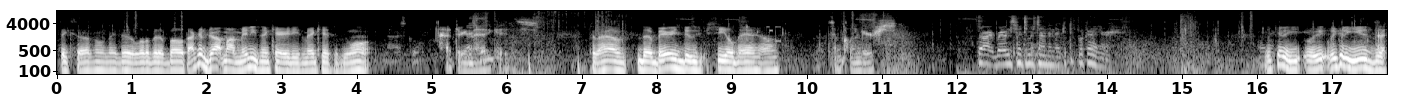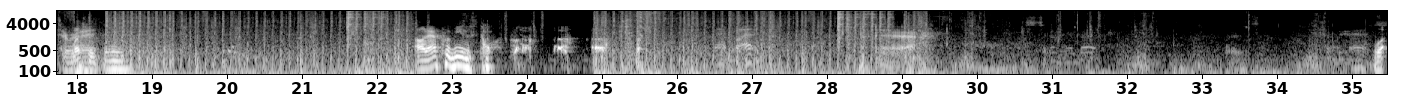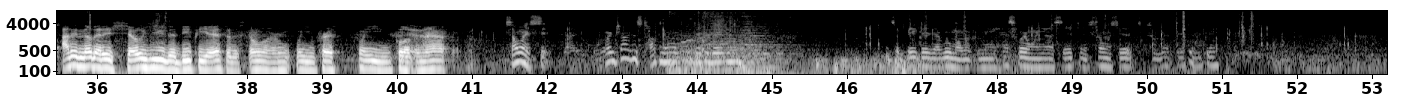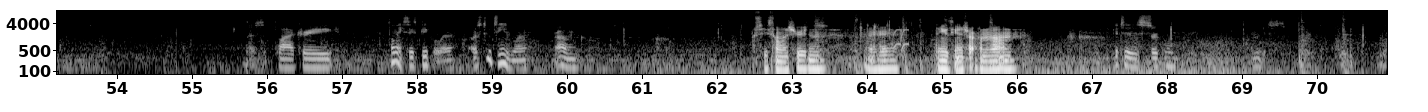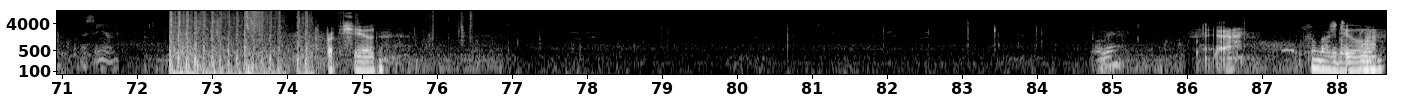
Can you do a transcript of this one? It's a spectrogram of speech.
Alright, Six of them. They do a little bit of both. I can drop my minis and carry these med kits if you want. nah, that's cool. I had three That's it. medkits. Cause I have the berries do shield there, health. Uh, Some clingers. Alright, bro, we spent too much time in there. Get the fuck out of here. We could have we, we could have used this That's alright. thing. Oh, that put me in the storm. That bot. Yeah. Let's check on that bot. There's- well, I didn't know that it shows you the DPS of the storm when you press when you pull up the map. Someone said, uh, weren't y'all just talking about that the other day? It's a big deja vu moment for me. I swear when y'all said that, someone said something like that the other day. There's supply crate. It's only six people there. Oh, it's two teams left. Probably. I see someone shooting right here. I think he's getting shot from the mountain. Get to this circle. Let me get this. I see him. Broke the shield. Over. Yeah. somebody There's back two of them.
